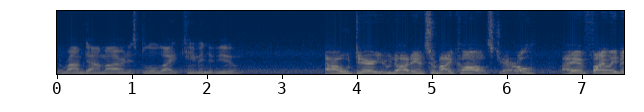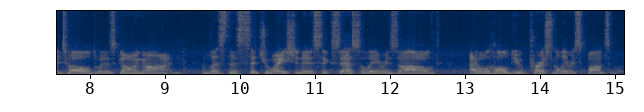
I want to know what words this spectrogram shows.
The Ramdama and his blue light came into view. How dare you not answer my calls, Gerald? I have finally been told what is going on. Unless this situation is successfully resolved, I will hold you personally responsible.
